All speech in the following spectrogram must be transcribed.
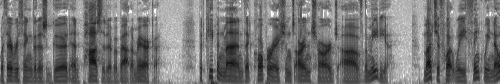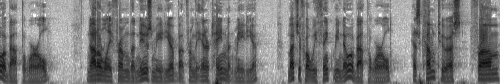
with everything that is good and positive about America. But keep in mind that corporations are in charge of the media. Much of what we think we know about the world, not only from the news media but from the entertainment media, much of what we think we know about the world has come to us from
